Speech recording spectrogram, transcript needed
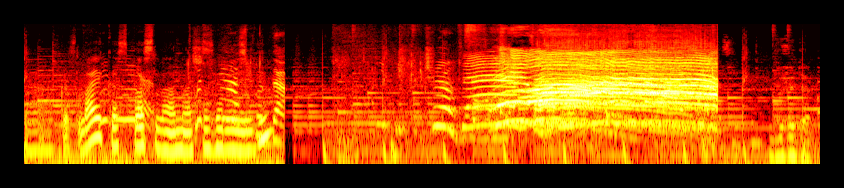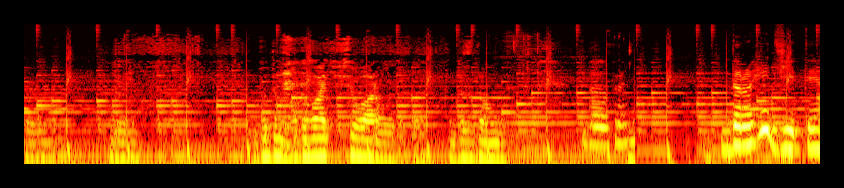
Так, ось лайка спасла нашу героїню. Дуже Будемо годувати всю армію бездомних. Добре. Дорогі діти,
